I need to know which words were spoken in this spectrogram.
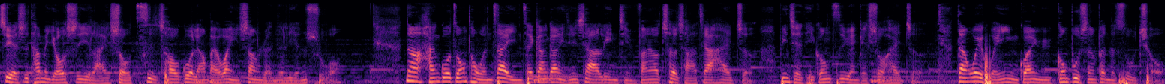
这也是他们有史以来首次超过两百万以上人的联署哦。那韩国总统文在寅在刚刚已经下令警方要彻查加害者，并且提供资源给受害者，但未回应关于公布身份的诉求。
